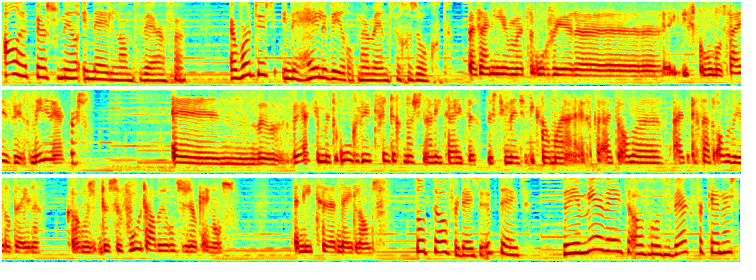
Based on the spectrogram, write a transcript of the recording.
al het personeel in Nederland te werven. Er wordt dus in de hele wereld naar mensen gezocht. Wij zijn hier met ongeveer uh, iets van 145 medewerkers. En we werken met ongeveer 20 nationaliteiten. Dus die mensen die komen echt uit alle, uit, echt uit alle werelddelen. Komen. Dus de voertaal bij ons is ook Engels. En niet uh, Nederlands. Tot zover deze update. Wil je meer weten over onze werkverkenners?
